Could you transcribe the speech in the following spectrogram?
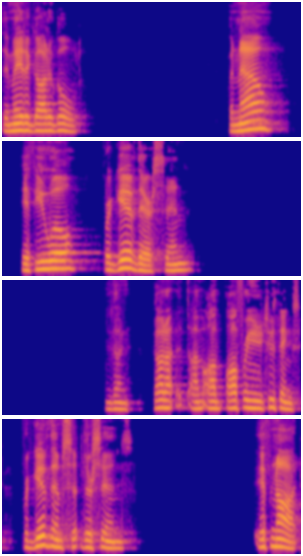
They made a God of gold. But now, if you will forgive their sin. God, I'm, offering you two things forgive them their sins. If not,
